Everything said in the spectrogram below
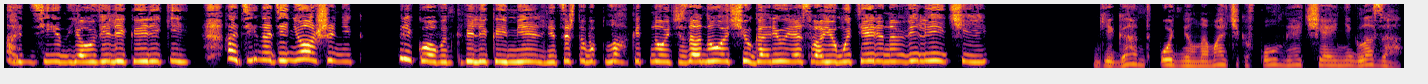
Один я у великой реки, один-одинешенек, прикован к великой мельнице, чтобы плакать ночь за ночью, горюя о своем утерянном величии. Гигант поднял на мальчика в полные отчаяния глаза.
